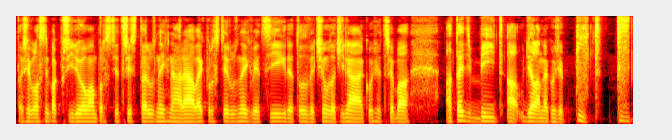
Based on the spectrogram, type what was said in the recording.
takže vlastně pak přijdu a mám prostě 300 různých nahrávek, prostě různých věcí, kde to většinou začíná jako, že třeba a teď být a udělám jako, že tut, tut,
